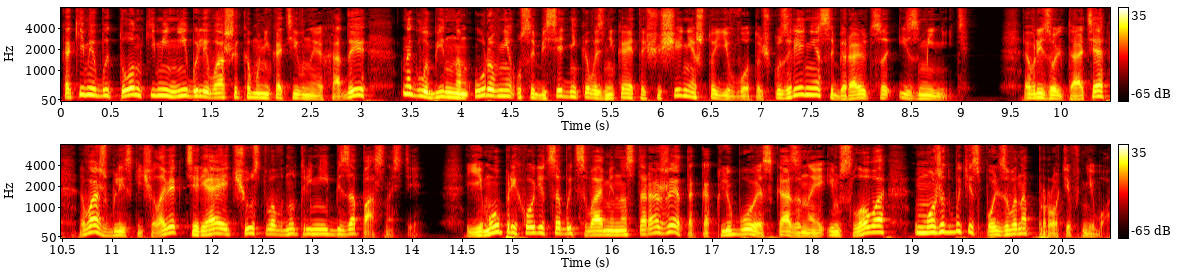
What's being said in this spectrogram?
Какими бы тонкими ни были ваши коммуникативные ходы, на глубинном уровне у собеседника возникает ощущение, что его точку зрения собираются изменить. В результате ваш близкий человек теряет чувство внутренней безопасности. Ему приходится быть с вами настороже, так как любое сказанное им слово может быть использовано против него.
